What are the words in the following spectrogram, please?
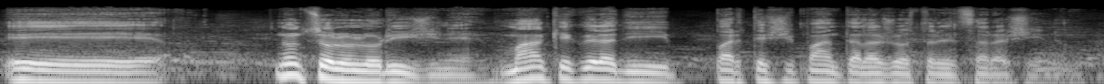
E non solo l'origine, ma anche quella di partecipante alla giostra del Saracino.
